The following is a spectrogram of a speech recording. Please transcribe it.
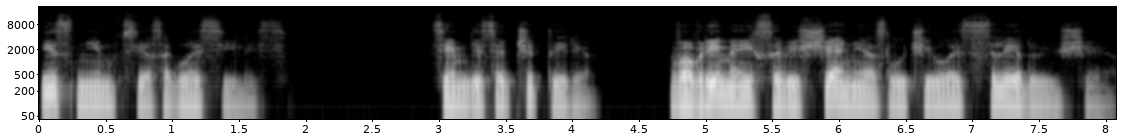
и с ним все согласились. 74. Во время их совещания случилось следующее.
